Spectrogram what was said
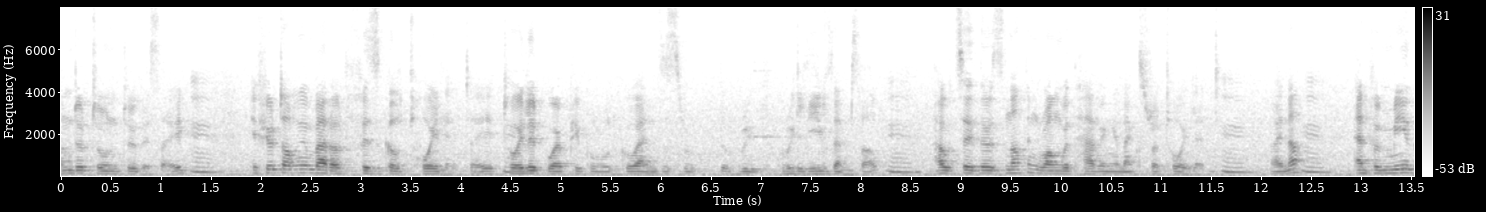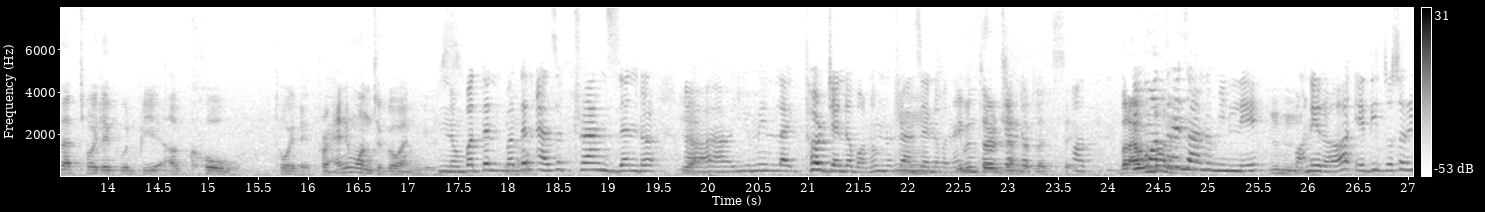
undertone to this है Mm. if you're talking about a physical toilet a Mm. toilet where people would go and just re- re- relieve themselves Mm. i would say there's nothing wrong with having an extra toilet Mm. I know. Mm. and for me that toilet for Mm. anyone to go and use No, but then, but you then, know? as a transgender, Yeah. uh, you mean like third gender भनौँ न Mhm. transgender भन्दा Even third gender, let's say. त्यो मात्रै जान मिल्ने Mhm. भनेर यदि जसरी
